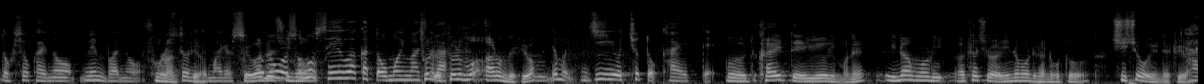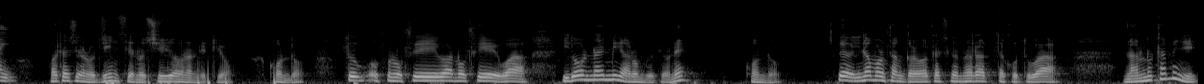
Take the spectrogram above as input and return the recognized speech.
読書会のメンバーの一人でもありますで私のその清和かと思いましそたられそれもあるんですよ、うんでも字をちょっと変えて。うん、書いているよりもね稲森私は稲森さんのことを師匠を言うんですよ、はい。私らの人生の師匠なんですよ今度そその清和の清はいろんな意味があるんですよね。今度。で稲森さんから私が習ったことは何のために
